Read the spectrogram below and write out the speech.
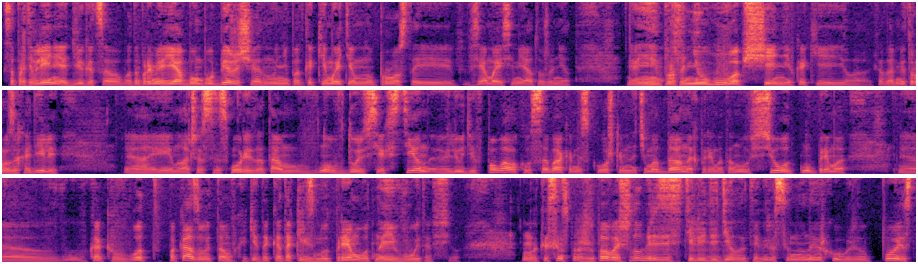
сопротивление, двигаться. Вот, например, я в бомбоубежище, ну, ни под каким этим, ну, просто, и вся моя семья тоже нет. Я просто не угу вообще ни в какие дела. Когда в метро заходили, э, и младший сын смотрит, а там, ну, вдоль всех стен э, люди в повалку с собаками, с кошками, на чемоданах, прямо там, ну, все, ну, прямо, э, как вот показывают там какие-то катаклизмы, вот прямо вот наяву это все. Вот, и сын спрашивает, папа, что, говорит, здесь эти люди делают? Я говорю, сын, ну, наверху, говорю, поезд,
